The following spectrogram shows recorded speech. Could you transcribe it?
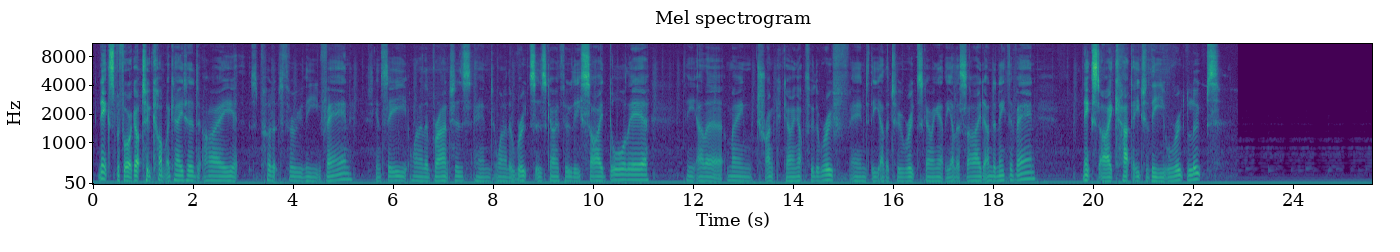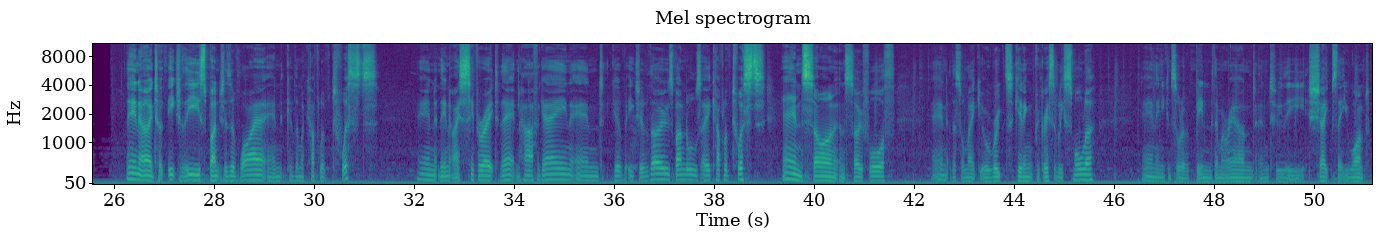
Next, before it got too complicated, I put it through the van. As you can see, one of the branches and one of the roots is going through the side door there. The other main trunk going up through the roof and the other two roots going out the other side underneath the van. Next I cut each of the root loops Then I took each of these bunches of wire and give them a couple of twists. And then I separate that in half again and give each of those bundles a couple of twists and so on and so forth. And this will make your roots getting progressively smaller. And then you can sort of bend them around into the shapes that you want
